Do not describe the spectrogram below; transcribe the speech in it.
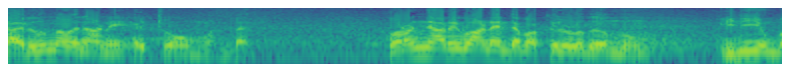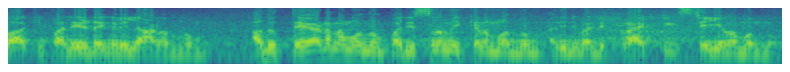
കരുതുന്നവനാണ് ഏറ്റവും മണ്ടൻ. കുറഞ്ഞ അറിവാണ് എന്റെ പക്കലുള്ളതെന്നും ഇനിയും ബാക്കി പലയിടങ്ങളിലാണെന്നും അത് തേടണമെന്നും പരിശ്രമിക്കണമെന്നും അതിനുവേണ്ടി പ്രാക്ടീസ് ചെയ്യണമെന്നും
